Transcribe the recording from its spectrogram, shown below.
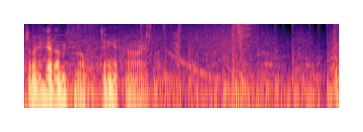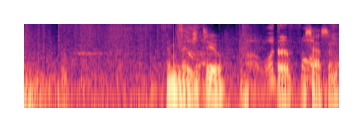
Can I hit him? Nope. Dang it. Alright. I'm a ninja too. Or assassin.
